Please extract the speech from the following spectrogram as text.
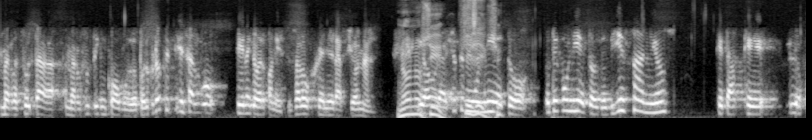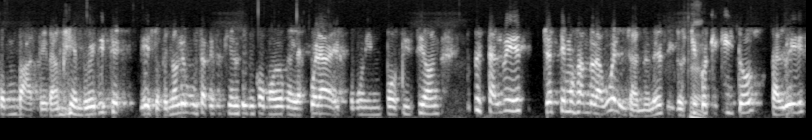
Me resulta me resulta incómodo, pero creo que es algo tiene que ver con eso, es algo generacional. No, no, y sí. ahora, yo tengo Sí, un sí, sí. nieto, yo tengo un nieto de 10 años que, que lo combate también, porque dice eso, que no le gusta que se siente incómodo, que en la escuela es como una imposición. Entonces tal vez ya estemos dando la vuelta, ¿entendés? Y los Claro. chicos chiquitos tal vez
